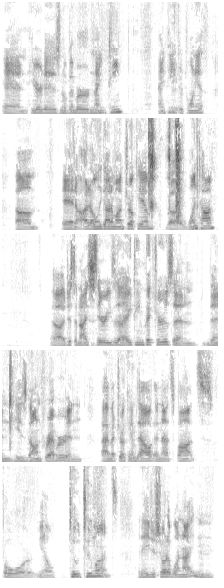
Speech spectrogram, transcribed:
and here it is, November 19th, 19th or 20th. Um, and I only got him on truck cam uh, one time. Uh, just a nice series of 18 pictures, and then he's gone forever. And I had my truck cams out in that spots for you know two two months, and then he just showed up one night, and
